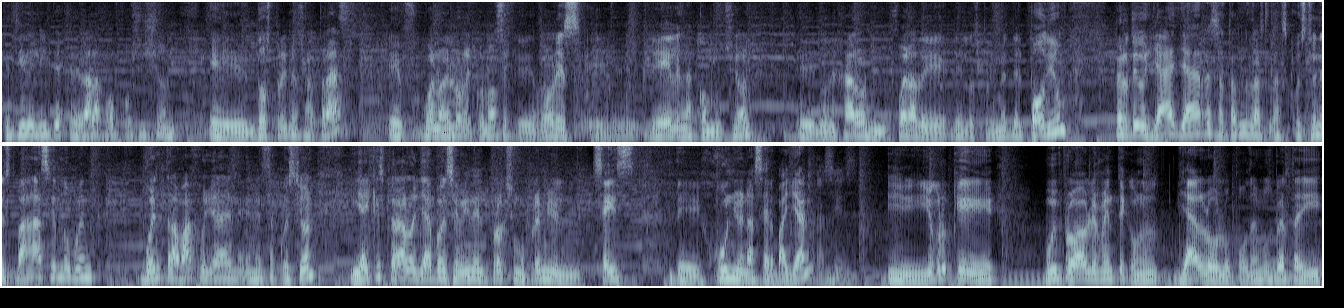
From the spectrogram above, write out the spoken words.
que tiene Limpia, que le da la pole position eh, dos premios atrás, eh, bueno, él lo reconoce que errores eh, de él en la conducción lo dejaron fuera de los primer- del podium. Pero te digo, ya, ya resaltando las, las cuestiones, va haciendo buen, buen trabajo ya en, en esta cuestión. Y hay que esperarlo, ya pues, se viene el próximo premio el 6 de junio en Azerbaiyán. Así es. Y yo creo que muy probablemente con, ya lo, lo podemos ver ahí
